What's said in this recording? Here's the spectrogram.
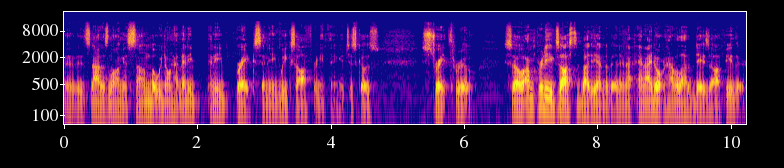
It's not as long as some, but we don't have any any breaks, any weeks off or anything. It just goes straight through. So I'm pretty exhausted by the end of it, and I, and I don't have a lot of days off either.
